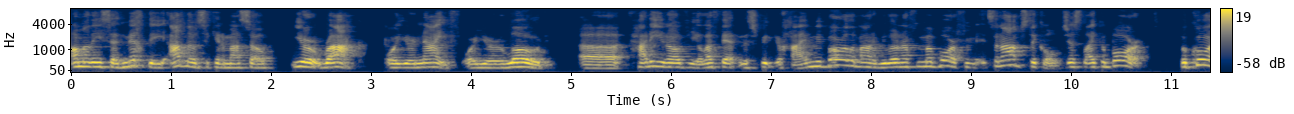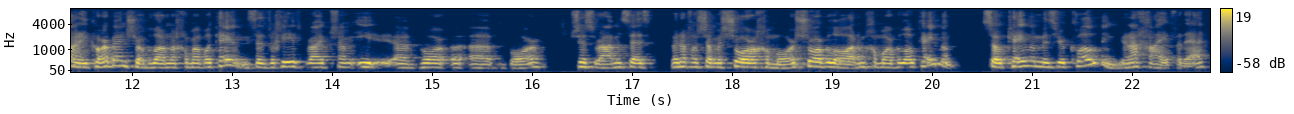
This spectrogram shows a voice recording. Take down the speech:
Amali said, Michti, Avno Sikinamaso, your rock or your knife or your load. Uh, how do you know if you left that in the street? You're high. Mibar lamana. We learn that from a boar. From it's an obstacle, just like a boar. He says, "V'chiv right from uh, bor." Uh, Rabin says. So kalim is your clothing. You're not high for that.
